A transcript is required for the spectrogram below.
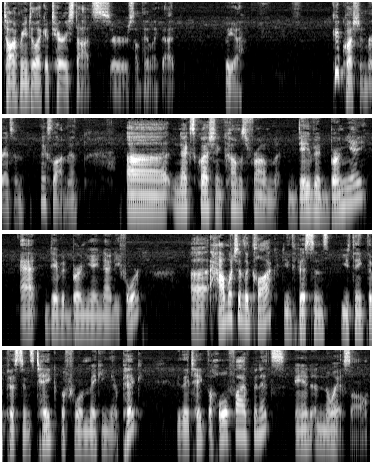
talk me into like a Terry Stotts or something like that. But yeah, good question, Branson. Thanks a lot, man. Uh, next question comes from David Bernier at David Bernier ninety four. Uh, how much of the clock do the Pistons you think the Pistons take before making their pick? Do they take the whole five minutes and annoy us all?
